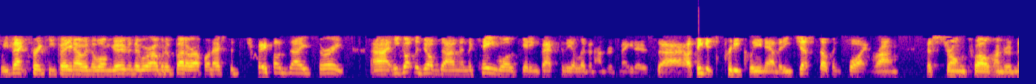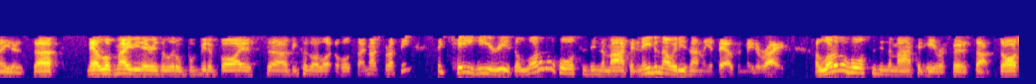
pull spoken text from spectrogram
we backed Frankie Pino in the Wangoon, and then we were able to butter up on Ashton Street on day three. Uh, he got the job done, and the key was getting back to the 1100 metres. Uh, I think it's pretty clear now that he just doesn't quite run a strong 1200 metres. Uh, now, look, maybe there is a little bit of bias uh, because I like the horse so much, but I think the key here is a lot of the horses in the market, and even though it is only a thousand metre race, a lot of the horses in the market here are first up. Dosh,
